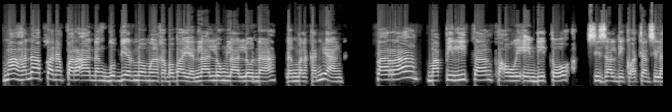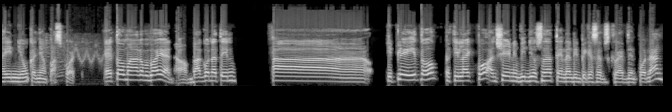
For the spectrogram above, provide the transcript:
mahanapan ng paraan ng gobyerno mga kababayan lalong-lalo na ng Malacanang para mapilitang pauwiin dito si Zaldico at kansilahin yung kanyang passport. Ito mga kababayan, oh, bago natin ah i-play ito, paki-like po and share ng videos natin and din subscribe din po ng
